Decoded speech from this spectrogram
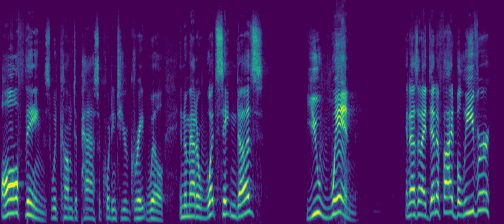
all things would come to pass according to your great will. And no matter what Satan does, you win. And as an identified believer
